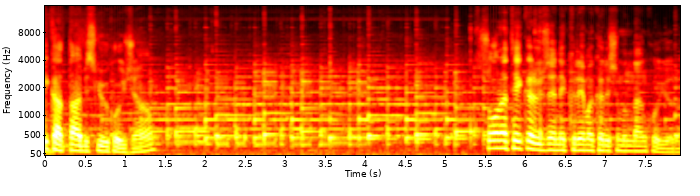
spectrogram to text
Bir kat daha bisküvi koyacağım. Sonra tekrar üzerine krema karışımından koyuyorum.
